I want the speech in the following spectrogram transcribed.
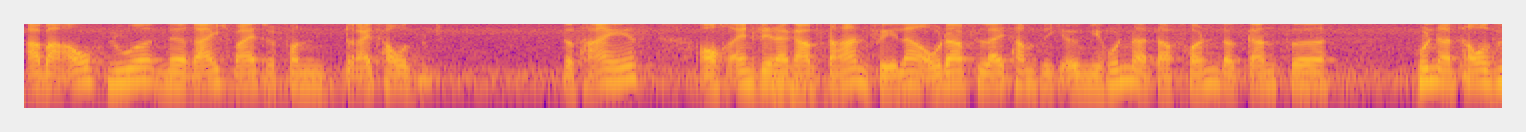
aber auch nur eine Reichweite von 3000. Das heißt, auch entweder gab es da einen Fehler oder vielleicht haben sich irgendwie 100 davon das Ganze 100.000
